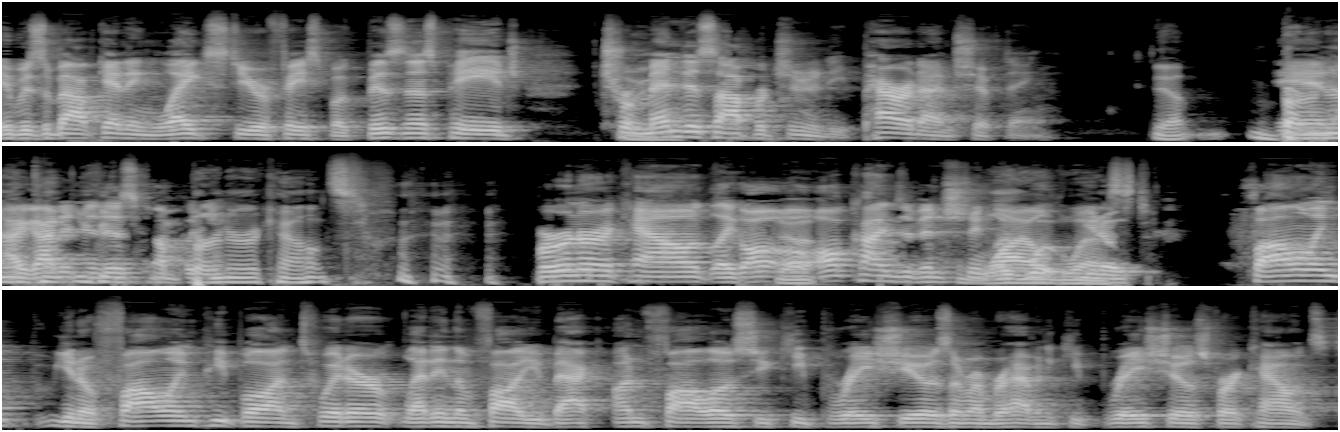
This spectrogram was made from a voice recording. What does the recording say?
It was about getting likes to your Facebook business page. Tremendous opportunity, paradigm shifting. yep And I got account- into this company. burner accounts Burner account, like all, Yeah. all kinds of interesting, wild like, you know, following, you know, following people on Twitter, letting them follow you back, unfollow, so you keep ratios. I remember having to keep ratios for accounts,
